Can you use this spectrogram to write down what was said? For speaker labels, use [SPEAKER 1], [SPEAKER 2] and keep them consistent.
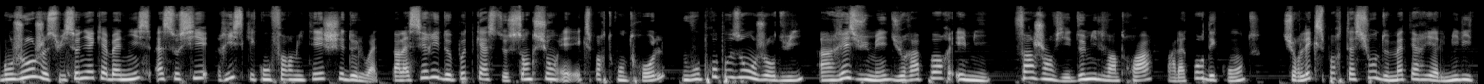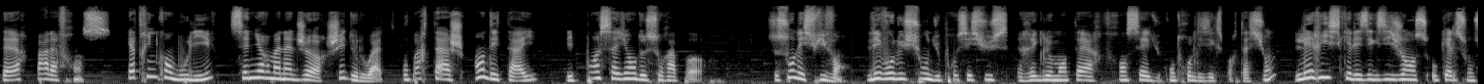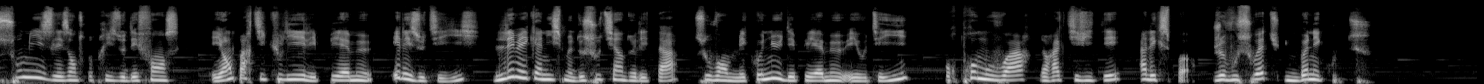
[SPEAKER 1] Bonjour, je suis Sonia Cabanis, associée risque et conformité chez Deloitte. Dans la série de podcasts Sanctions et Export Control, nous vous proposons aujourd'hui un résumé du rapport émis fin janvier 2023 par la Cour des comptes sur l'exportation de matériel militaire par la France. Catherine Camboulive, senior manager chez Deloitte, vous partage en détail les points saillants de ce rapport ce sont les suivants. L'évolution du processus réglementaire français du contrôle des exportations, les risques et les exigences auxquels sont soumises les entreprises de défense et en particulier les PME et les ETI, les mécanismes de soutien de l'État, souvent méconnus des PME et ETI, pour promouvoir leur activité à l'export. Je vous souhaite une bonne écoute.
